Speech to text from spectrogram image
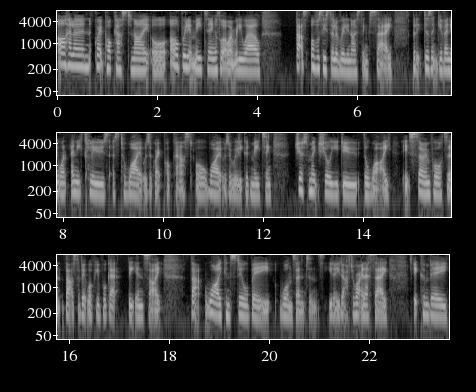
oh, Helen, great podcast tonight, or oh, brilliant meeting. I thought that went really well that's obviously still a really nice thing to say, but it doesn't give anyone any clues as to why it was a great podcast or why it was a really good meeting. Just make sure you do the why. It's so important. That's the bit where people get the insight. That why can still be one sentence. You know, you don't have to write an essay. It can be,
